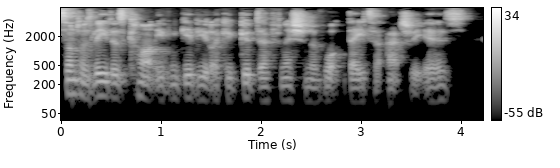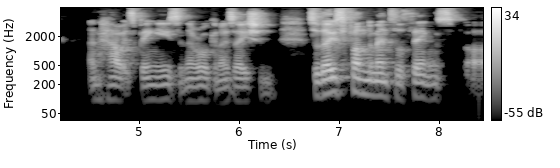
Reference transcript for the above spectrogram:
sometimes leaders can't even give you like a good definition of what data actually is and how it's being used in their organization. So those fundamental things uh,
